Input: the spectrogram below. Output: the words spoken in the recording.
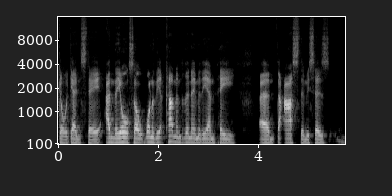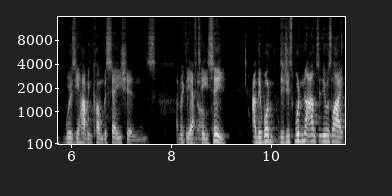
go against it. And they also one of the I can't remember the name of the MP um, that asked them. He says, "Was you having conversations with the couldn't FTC?" And they wouldn't. They just wouldn't answer. He was like,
